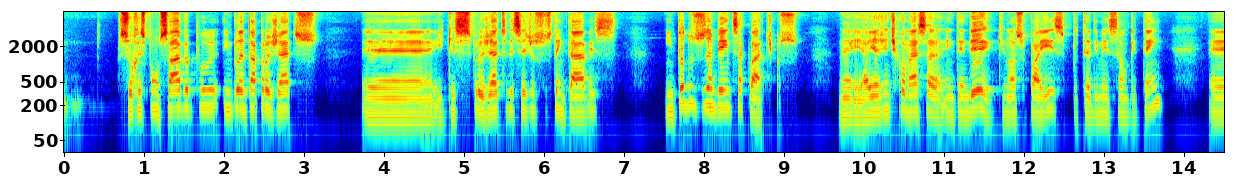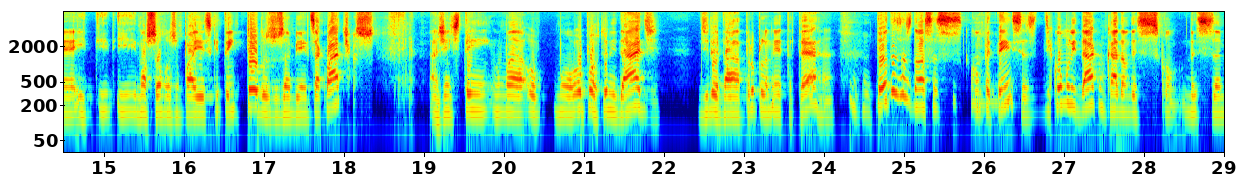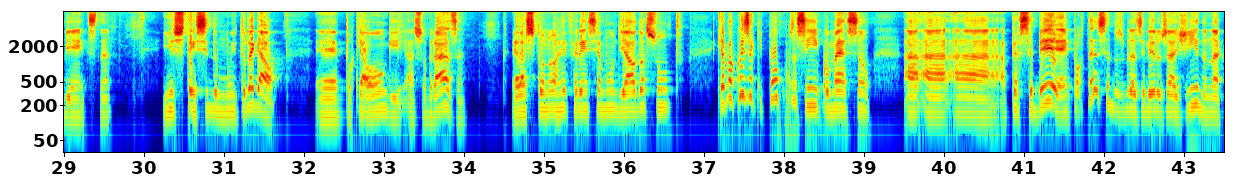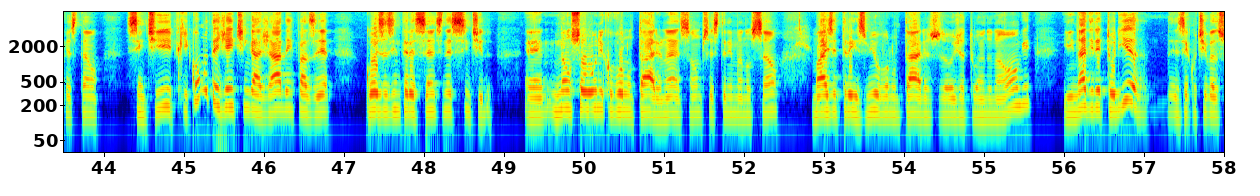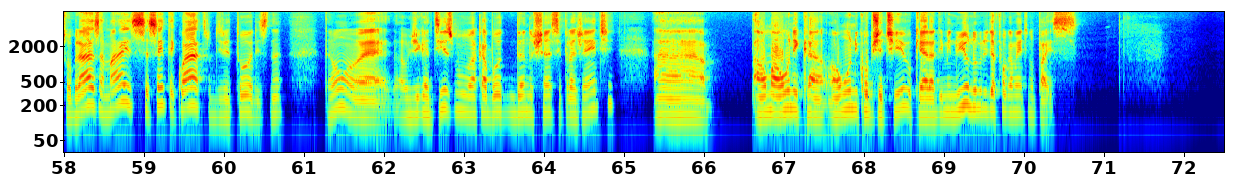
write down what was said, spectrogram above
sou responsável por implantar projetos é, e que esses projetos eles sejam sustentáveis em todos os ambientes aquáticos. Né? E aí a gente começa a entender que nosso país, por ter a dimensão que tem, é, e, e, e, nós somos um país que tem todos os ambientes aquáticos, a gente tem uma, uma oportunidade de levar para o planeta Terra uhum. todas as nossas competências de como lidar com cada um desses, desses ambientes. Né? E isso tem sido muito legal, é, porque a ONG, a Sobrasa, ela se tornou a referência mundial do assunto, que é uma coisa que poucos assim começam a, a, a perceber a importância dos brasileiros agindo na questão científica e como tem gente engajada em fazer coisas interessantes nesse sentido. É, não sou o único voluntário, né? São, para vocês terem uma noção, mais de 3 mil voluntários hoje atuando na ONG. E na diretoria executiva da Sobrasa, mais 64 diretores, né? Então, é, o gigantismo acabou dando chance para a gente a, uma única, a um único objetivo, que era diminuir o número de afogamento no país.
